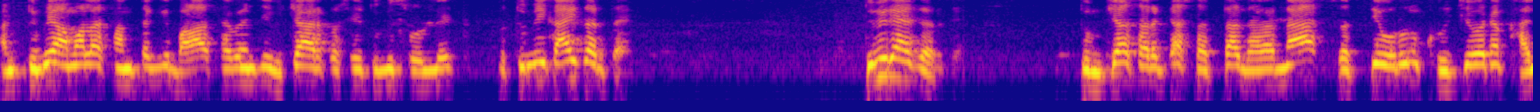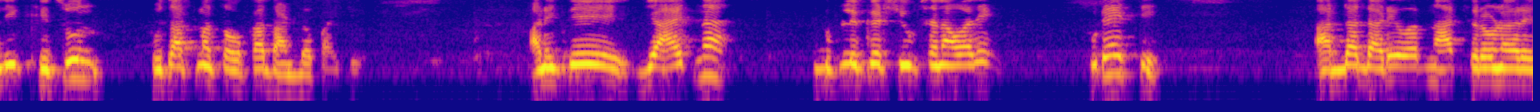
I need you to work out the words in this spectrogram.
आणि तुम्ही आम्हाला सांगता की बाळासाहेबांचे विचार कसे तुम्ही सोडले? तर तुम्ही काय करताय? तुम्ही काय करताय? तुमच्यासारख्या सत्ताधाऱ्यांना सत्तेवरून खुर्चीवरून खाली खेचून हुतात्मा चौकात आणलं पाहिजे. आणि ते जे आहेत ना डुप्लिकेट शिवसेनावाले कुठे आहेत ते? अर्धा दाढीवर हात फिरवणारे.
